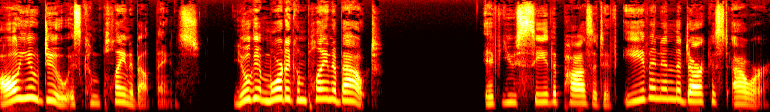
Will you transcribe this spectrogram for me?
all you do is complain about things, you'll get more to complain about. If you see the positive, even in the darkest hour,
